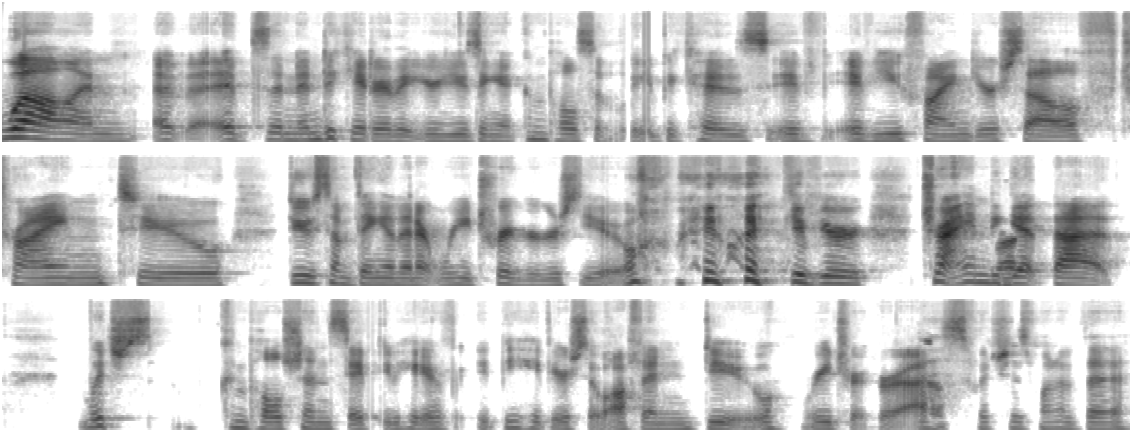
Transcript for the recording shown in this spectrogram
well, and uh, it's an indicator that you're using it compulsively because if if you find yourself trying to do something and then it re-triggers you, right? like if you're trying to get that, which compulsion safety behavior, behavior so often do re-trigger us, which is one of the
